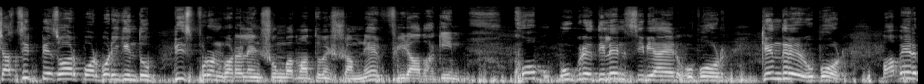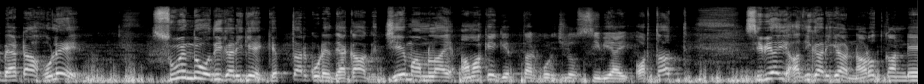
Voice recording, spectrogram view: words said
চার্জশিট পেশ হওয়ার পরপরই কিন্তু বিস্ফোরণ ঘটালেন সংবাদ মাধ্যমের সামনে ফিরাদ হাকিম। খুব উগরে দিলেন সিবিআইয়ের উপর, কেন্দ্রের উপর। বাপের ব্যাটা হলে শুভেন্দু অধিকারীকে গ্রেপ্তার করে দেখাক যে মামলায় আমাকে গ্রেপ্তার করেছিল সিবিআই। অর্থাৎ সিবিআই আধিকারিকরা নারদকাণ্ডে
